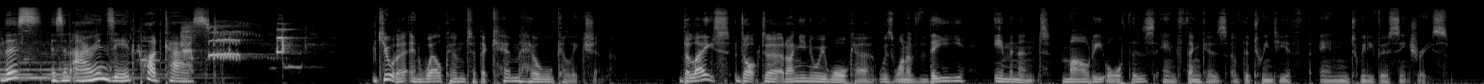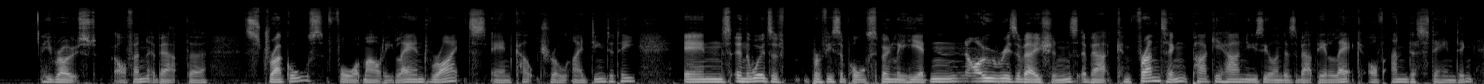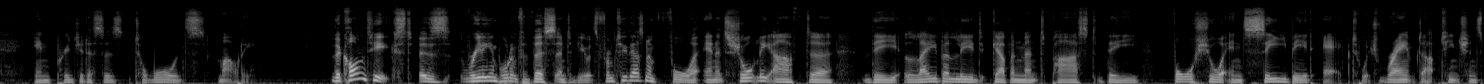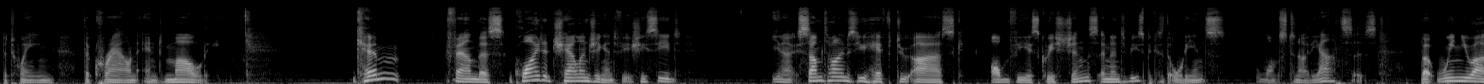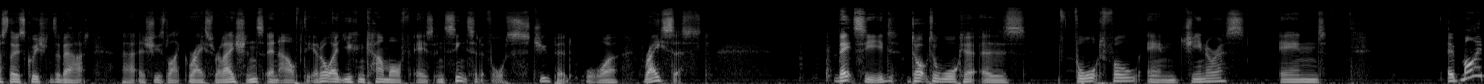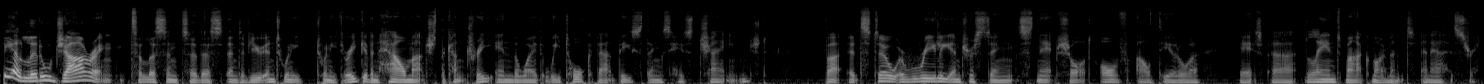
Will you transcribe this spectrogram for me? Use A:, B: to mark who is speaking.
A: This is an RNZ podcast.
B: Kia ora and welcome to the Kim Hill Collection. The late Dr. Ranginui Walker was one of the eminent Māori authors and thinkers of the 20th and 21st centuries. He wrote often about the struggles for Māori land rights and cultural identity, and in the words of Professor Paul Spoonley, he had no reservations about confronting Pākehā New Zealanders about their lack of understanding and prejudices towards Māori. The context is really important for this interview. It's from 2004 and it's shortly after the Labour led government passed the Foreshore and Seabed Act, which ramped up tensions between the Crown and Māori. Kim found this quite a challenging interview. She said, you know, sometimes you have to ask obvious questions in interviews because the audience wants to know the answers. But when you ask those questions about uh, issues like race relations in Aotearoa, you can come off as insensitive or stupid or racist. That said, Dr. Walker is thoughtful and generous, and it might be a little jarring to listen to this interview in 2023, given how much the country and the way that we talk about these things has changed but it's still a really interesting snapshot of Aotearoa at a landmark moment in our history.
